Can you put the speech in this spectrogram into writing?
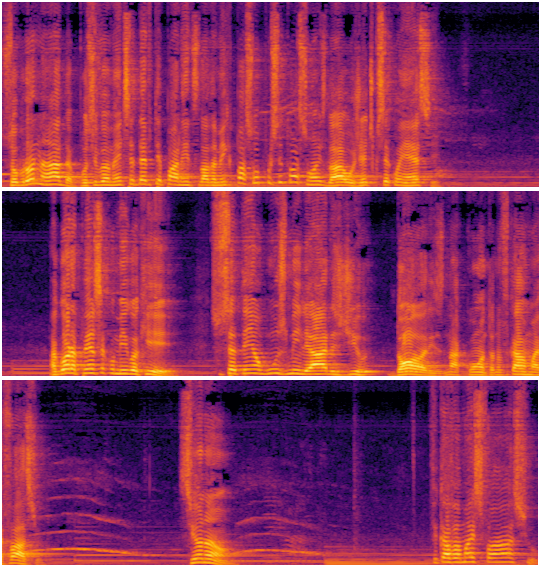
Sobrou nada. Possivelmente você deve ter parentes lá também que passou por situações lá, ou gente que você conhece. Agora pensa comigo aqui. Se você tem alguns milhares de dólares na conta, não ficava mais fácil? Sim ou não? Ficava mais fácil.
